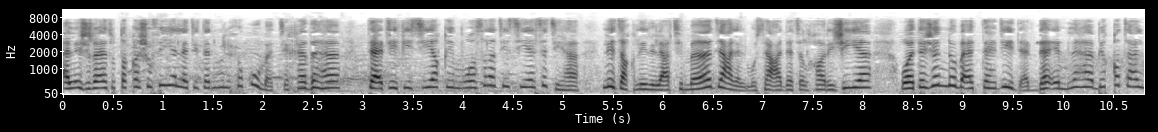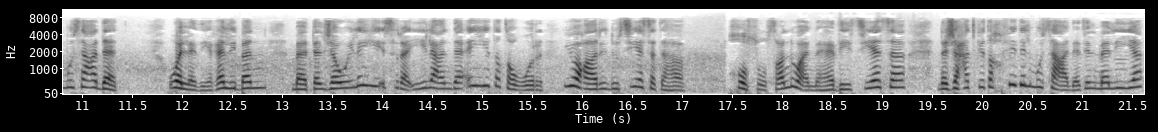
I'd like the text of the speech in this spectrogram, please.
الإجراءات التقشفية التي تنوي الحكومة اتخاذها تأتي في سياق مواصلة سياستها لتقليل الاعتماد على المساعدات الخارجية وتجنب التهديد الدائم لها بقطع المساعدات والذي غالبا ما تلجأ إليه إسرائيل عند أي تطور يعارض سياستها. خصوصا وأن هذه السياسة نجحت في تخفيض المساعدات المالية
